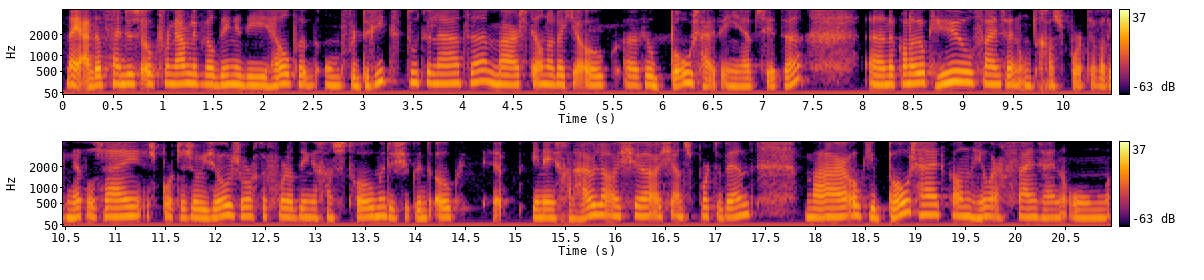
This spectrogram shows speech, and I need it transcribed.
nou ja, dat zijn dus ook voornamelijk wel dingen die helpen om verdriet toe te laten. Maar stel nou dat je ook uh, veel boosheid in je hebt zitten. Uh, dan kan het ook heel fijn zijn om te gaan sporten. Wat ik net al zei, sporten sowieso zorgt ervoor dat dingen gaan stromen. Dus je kunt ook ineens gaan huilen als je, als je aan het sporten bent. Maar ook je boosheid kan heel erg fijn zijn om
